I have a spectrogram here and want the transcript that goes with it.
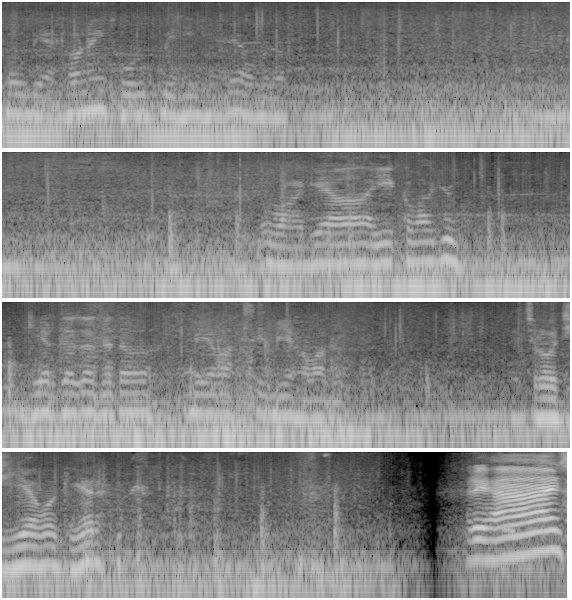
બહુ બેઠો નહીં, થોડુંક બેસીને આવ્યો બધો. વાગ્યા એક વાગ્યું. ઘેર જતા જતા બે વાગશે, બે હવા બે. ચલો જઈએ હવે ઘેર. અરે હાંસ.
